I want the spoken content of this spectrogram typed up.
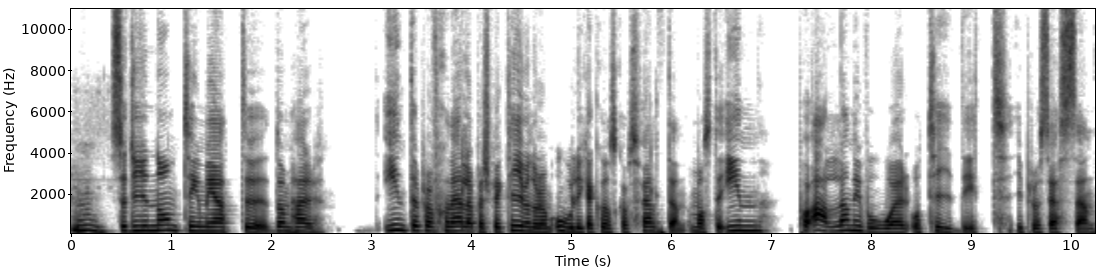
Mm. Så det är ju någonting med att eh, de här interprofessionella perspektiven och de olika kunskapsfälten måste in på alla nivåer och tidigt i processen.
